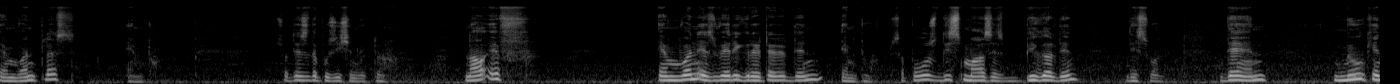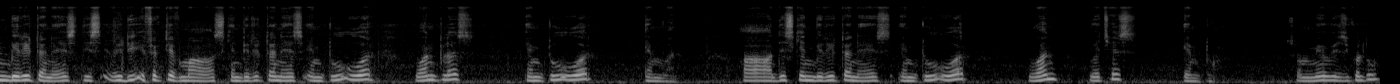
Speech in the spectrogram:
m1 plus m2 so this is the position vector now if m1 is very greater than m2 suppose this mass is bigger than this one then mu can be written as this effective mass can be written as m2 over 1 plus m2 over m1 uh, this can be written as m2 over 1 which is m2 so mu is equal to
